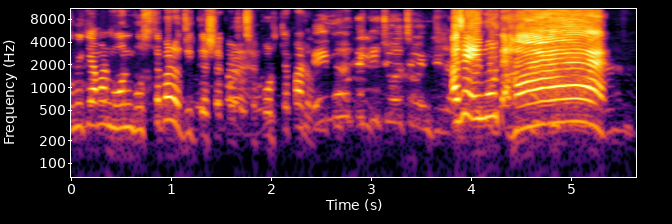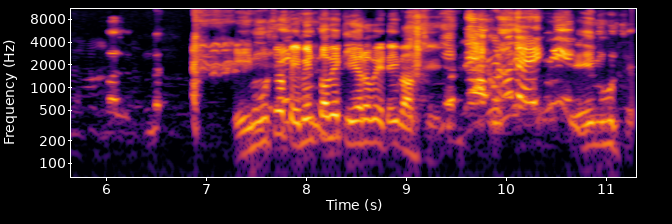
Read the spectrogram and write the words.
তুমি কি আমার মন বুঝতে পারো জিজ্ঞাসা করছে পড়তে পারো? এই মুহূর্তে কি চলছে আচ্ছা এই মুহূর্তে হ্যাঁ। এই মুহূর্তে পেমেন্ট কবে ক্লিয়ার হবে এটাই ভাবছি। এই মুহূর্তে।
